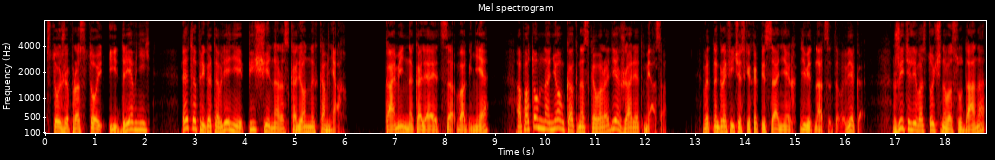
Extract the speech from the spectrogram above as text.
столь же простой и древний, это приготовление пищи на раскаленных камнях. Камень накаляется в огне, а потом на нем, как на сковороде, жарят мясо. В этнографических описаниях XIX века жители Восточного Судана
